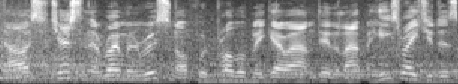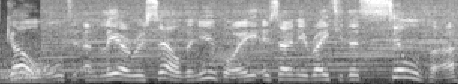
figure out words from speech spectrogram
Now, I was suggesting that Roman Rusinov would probably go out and do the lap, but he's rated as gold, and Leo Roussel, the new boy, is only rated as silver.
